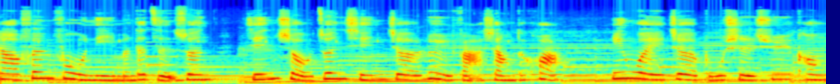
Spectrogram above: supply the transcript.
要吩咐你们的子孙谨守遵行这律法上的话，因为这不是虚空，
